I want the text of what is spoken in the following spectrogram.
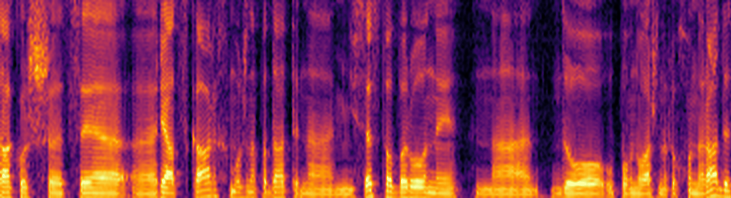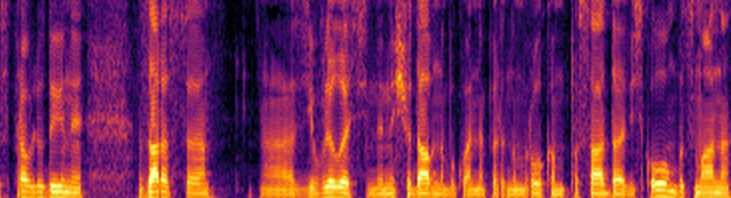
Також е, це е, ряд скарг можна подати на Міністерство оборони, на, до Уповноваженої Верховної Ради з прав людини. Зараз е, не- нещодавно, буквально перед новим роком, посада військового омбудсмана.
